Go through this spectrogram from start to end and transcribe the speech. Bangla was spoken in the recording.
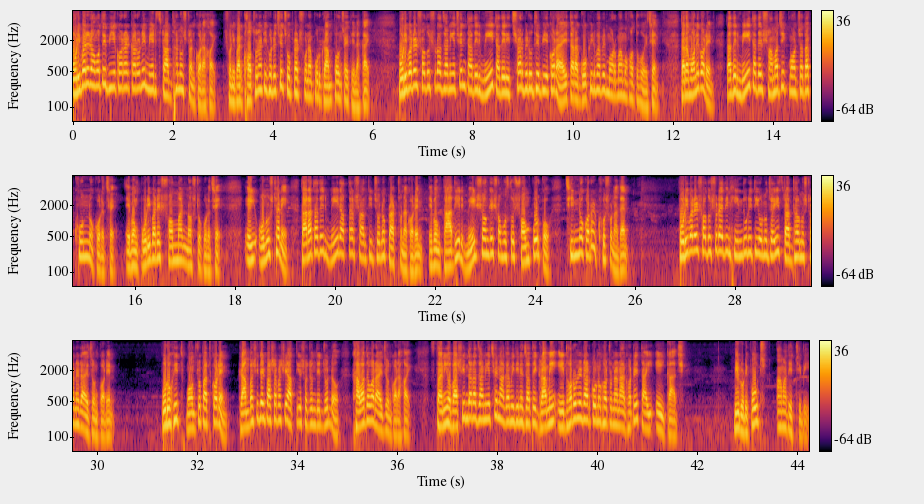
পরিবারের অমতে বিয়ে করার কারণে মেয়ের শ্রাদ্ধানুষ্ঠান করা হয়। শনিবার ঘটনাটি ঘটেছে চোপড়ার সোনাপুর গ্রাম পঞ্চায়েত এলাকায়। পরিবারের সদস্যরা জানিয়েছেন, তাদের মেয়ে তাদের ইচ্ছার বিরুদ্ধে বিয়ে করায় তারা গভীরভাবে মর্মাহত হয়েছেন। তারা মনে করেন, তাদের মেয়ে তাদের সামাজিক মর্যাদা ক্ষুণ্ণ করেছে এবং পরিবারের সম্মান নষ্ট করেছে। এই অনুষ্ঠানে তারা তাদের মেয়ের আত্মার শান্তির জন্য প্রার্থনা করেন এবং তাদের মেয়ের সঙ্গে সমস্ত সম্পর্ক ছিন্ন করার ঘোষণা দেন। পরিবারের সদস্যরা এদিন হিন্দু রীতি অনুযায়ী শ্রাদ্ধা অনুষ্ঠানের আয়োজন করেন। পুরোহিত মন্ত্রপাঠ করেন। গ্রামবাসীদের পাশাপাশি আত্মীয় স্বজনদের জন্য খাওয়া দাওয়ার আয়োজন করা হয়। স্থানীয় বাসিন্দারা জানিয়েছেন, আগামী দিনে যাতে গ্রামে এ ধরনের আর কোনো ঘটনা না ঘটে, তাই এই কাজ। ব্যুরো রিপোর্ট, আমাদের টিভি।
